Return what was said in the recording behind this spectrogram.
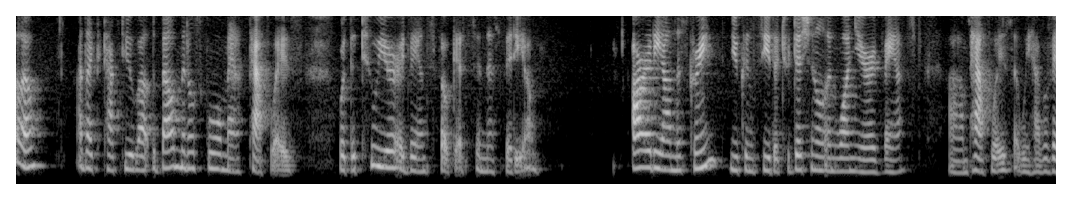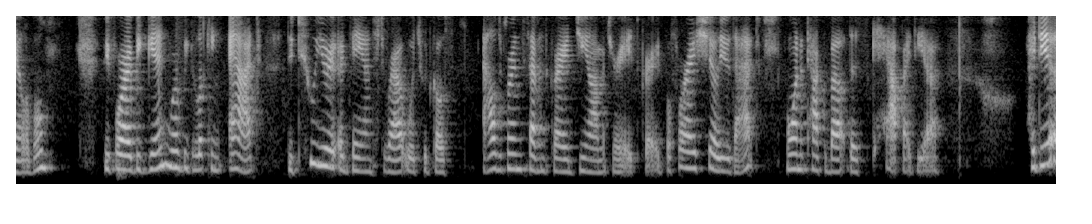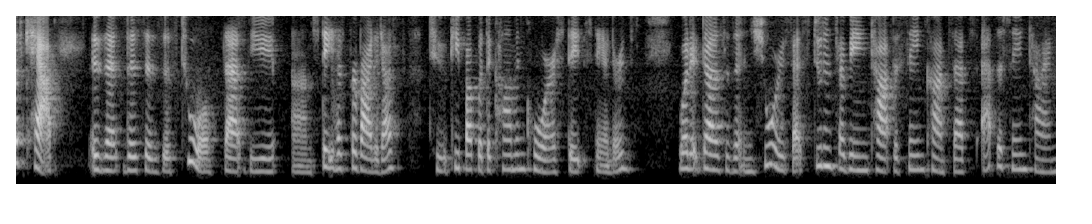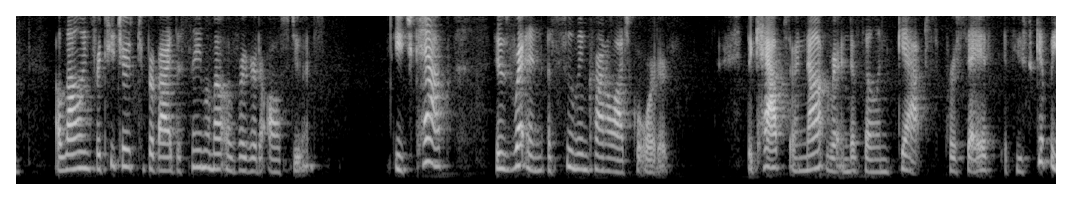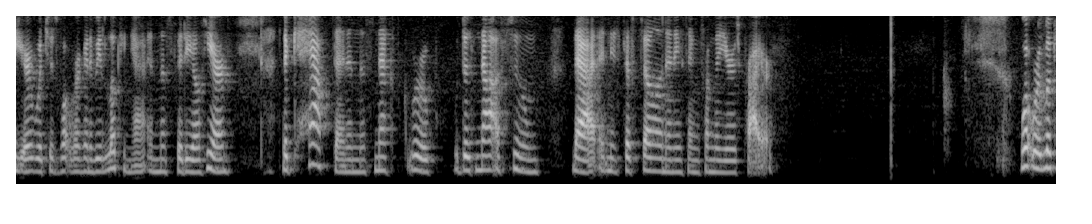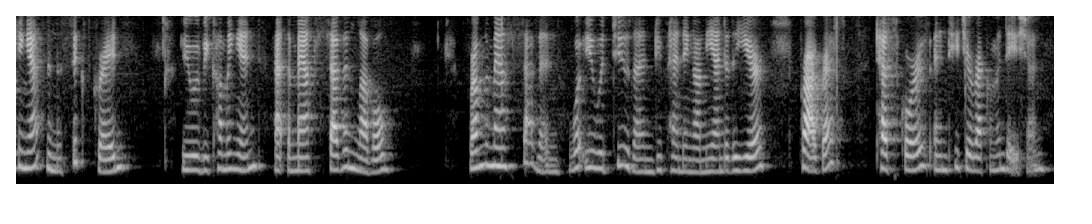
Hello, I'd like to talk to you about the Bell Middle School Math Pathways with the two-year advanced focus in this video. Already on the screen, you can see the traditional and one-year advanced um, pathways that we have available. Before I begin, we'll be looking at the two-year advanced route, which would go algebra in 7th grade, geometry 8th grade. Before I show you that, I want to talk about this CAP idea. Idea of CAP is that this is this tool that the um, state has provided us to keep up with the Common Core state standards. What it does is it ensures that students are being taught the same concepts at the same time, allowing for teachers to provide the same amount of rigor to all students. Each CAP is written assuming chronological order. The caps are not written to fill in gaps per se. If, if you skip a year, which is what we're going to be looking at in this video here, the cap then in this next group does not assume that it needs to fill in anything from the years prior. What we're looking at in the sixth grade, you would be coming in at the Math 7 level. From the Math 7, what you would do then, depending on the end of the year, progress, test scores, and teacher recommendation,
